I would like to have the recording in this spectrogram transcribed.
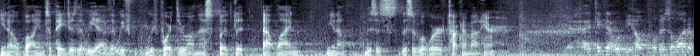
you know, volumes of pages that we have that we've, we've poured through on this, but that outline, you know, this is, this is what we're talking about here. Yeah, I think that would be helpful. There's a lot of,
